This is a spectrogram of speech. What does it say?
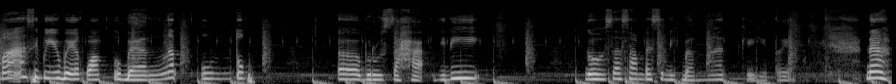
masih punya banyak waktu banget untuk uh, berusaha. Jadi gak usah sampai sedih banget kayak gitu ya. Nah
